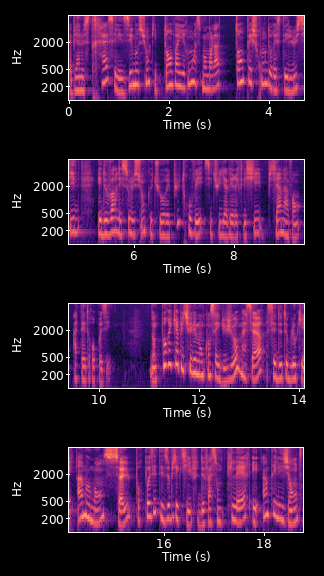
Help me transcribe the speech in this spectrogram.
eh bien le stress et les émotions qui t'envahiront à ce moment-là t'empêcheront de rester lucide et de voir les solutions que tu aurais pu trouver si tu y avais réfléchi bien avant à tête reposée. Donc pour récapituler mon conseil du jour, ma sœur, c'est de te bloquer un moment seul pour poser tes objectifs de façon claire et intelligente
